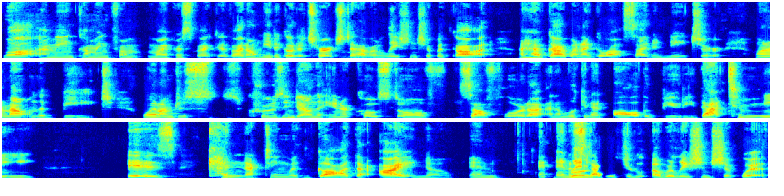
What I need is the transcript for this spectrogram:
Well, I mean, coming from my perspective, I don't need to go to church to have a relationship with God. I have God when I go outside in nature, when I'm out on the beach, when I'm just cruising down the intercoastal of South Florida and I'm looking at all the beauty. That to me is connecting with God that I know and and right. establish a relationship with.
